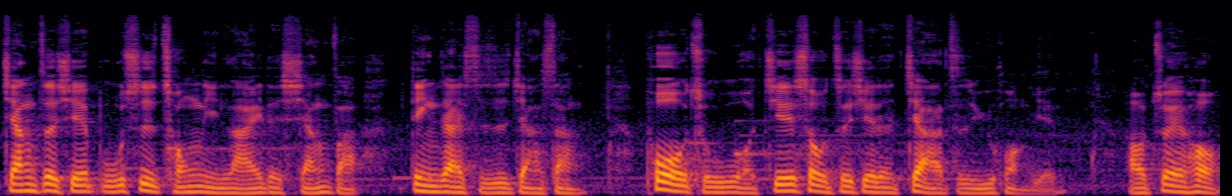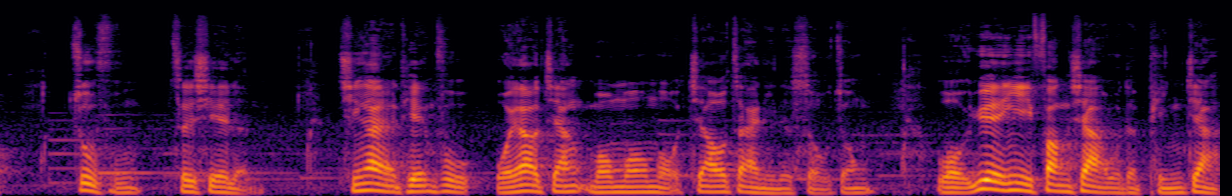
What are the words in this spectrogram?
将这些不是从你来的想法钉在十字架上，破除我接受这些的价值与谎言。好，最后祝福这些人。亲爱的天父，我要将某某某交在你的手中，我愿意放下我的评价，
